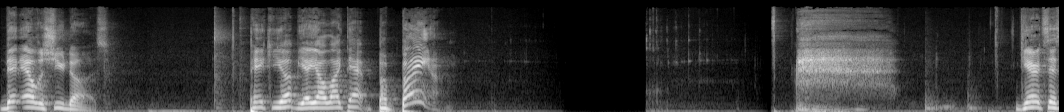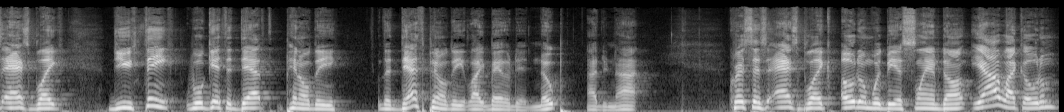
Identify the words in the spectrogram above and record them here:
that LSU does. Pinky up. Yeah, y'all like that? But bam! Garrett says, ask Blake, do you think we'll get the death penalty, the death penalty like Baylor did? Nope, I do not. Chris says, ask Blake, Odom would be a slam dunk. Yeah, I like Odom.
